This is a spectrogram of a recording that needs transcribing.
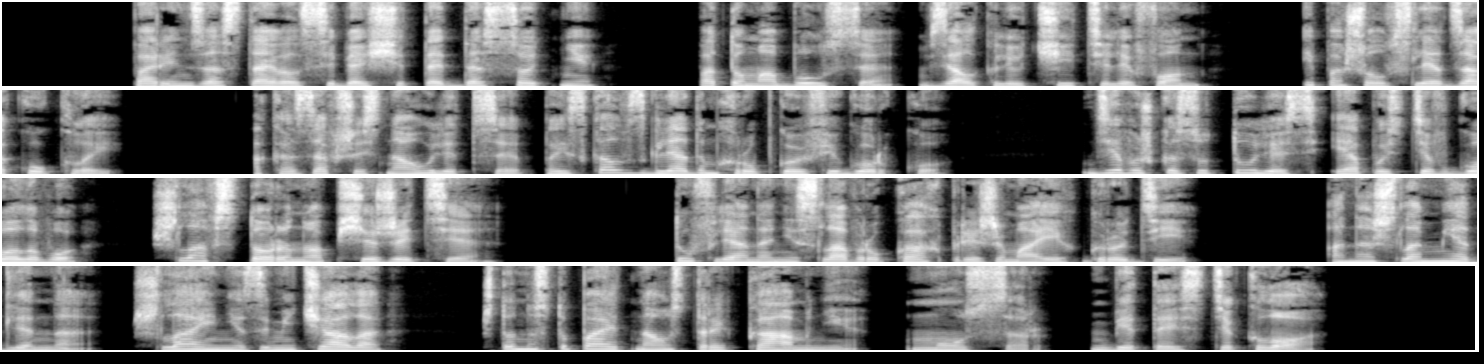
Парень заставил себя считать до сотни, потом обулся, взял ключи, телефон и пошел вслед за куклой. Оказавшись на улице, поискал взглядом хрупкую фигурку. Девушка, сутулясь и опустив голову, шла в сторону общежития. Туфли она несла в руках, прижимая их к груди. Она шла медленно, шла и не замечала, что наступает на острые камни, мусор, битое стекло.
